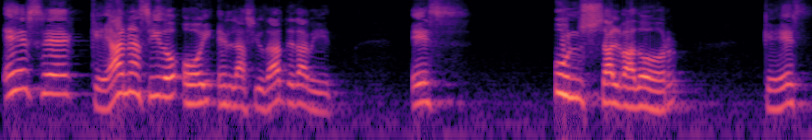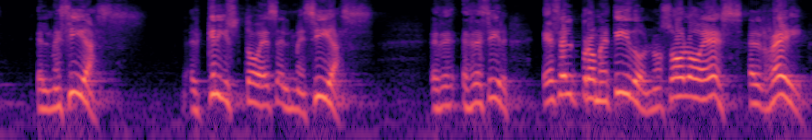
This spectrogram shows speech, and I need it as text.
Ese que ha nacido hoy en la ciudad de David es un Salvador que es el Mesías. El Cristo es el Mesías. Es, decir, es el prometido, no solo es el rey,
